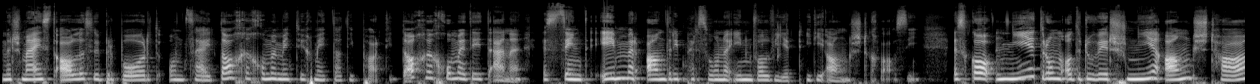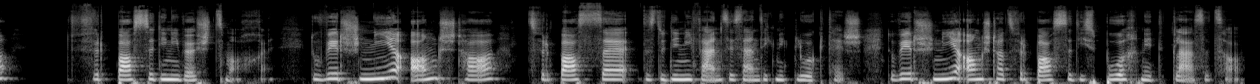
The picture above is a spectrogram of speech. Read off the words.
man schmeißt alles über Bord und sagt, doch, ich komme mit euch mit an die Party, doch, ich komme dort hin. Es sind immer andere Personen involviert in die Angst quasi. Es geht nie darum, oder du wirst nie Angst haben, verpassen, deine Wäsche zu machen. Du wirst nie Angst haben, zu verpassen, dass du deine Fernsehsendung nicht geschaut hast. Du wirst nie Angst haben zu verpassen, dein Buch nicht gelesen zu haben.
